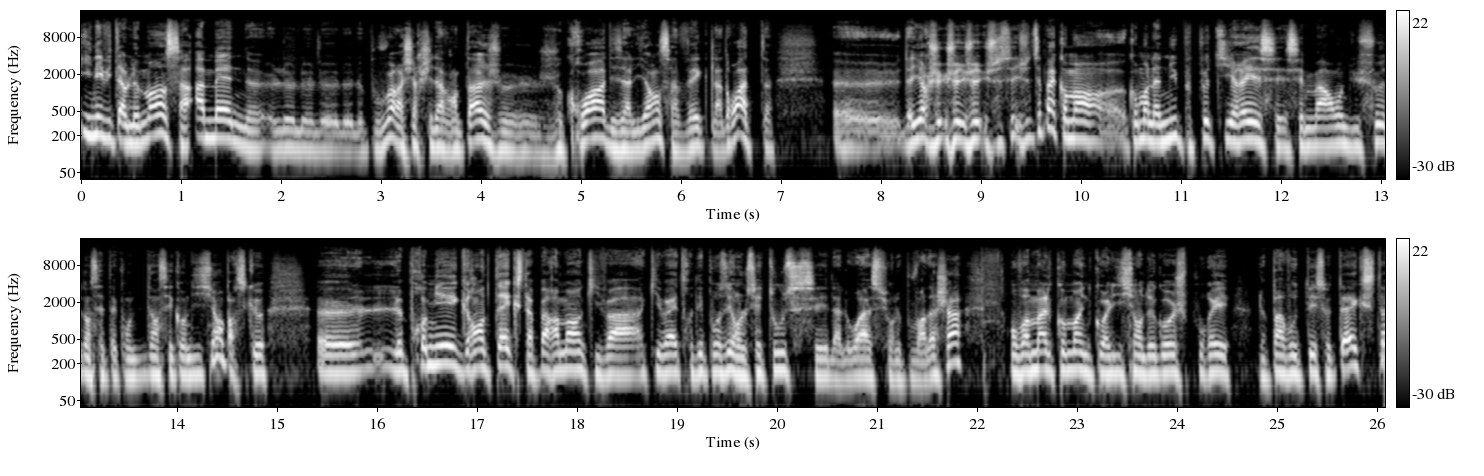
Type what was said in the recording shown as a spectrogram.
inévitablement, ça amène le, pouvoir à chercher davantage, euh, je crois, des alliances avec la droite. Euh, D'ailleurs, je, ne sais pas comment la NUP peut tirer ces, ces marrons du feu dans ces conditions, parce que le premier grand texte apparemment qui va qui va être déposé, on le sait tous, c'est la loi sur le pouvoir d'achat. On voit mal comment une coalition de gauche pourrait ne pas voter ce texte.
